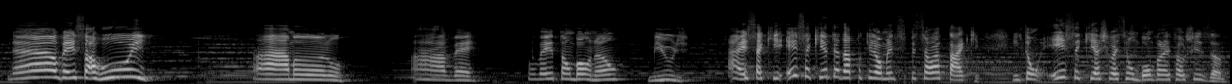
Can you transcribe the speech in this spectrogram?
Não, veio só ruim. Ah, mano. Ah, velho. Não veio tão bom, não. Build. Ah, esse aqui, esse aqui até dá pra aquele aumento especial ataque. Então, esse aqui acho que vai ser um bom pra nós estar utilizando.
